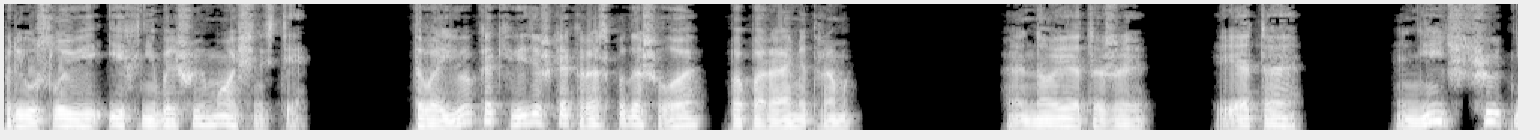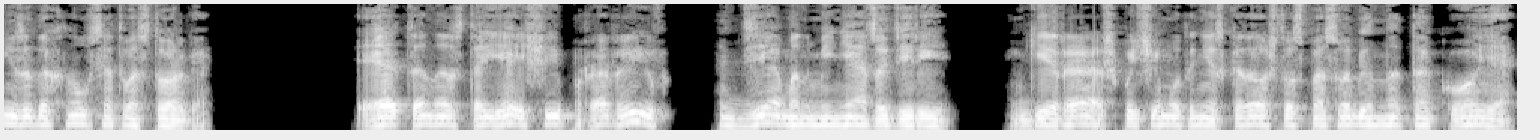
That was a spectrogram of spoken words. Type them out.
при условии их небольшой мощности. Твое, как видишь, как раз подошло по параметрам. Но это же... это... Нич чуть не задохнулся от восторга. Это настоящий прорыв Демон меня задери! Гераш почему-то не сказал, что способен на такое.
